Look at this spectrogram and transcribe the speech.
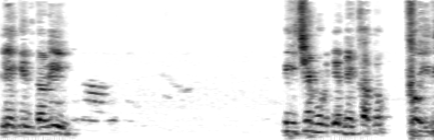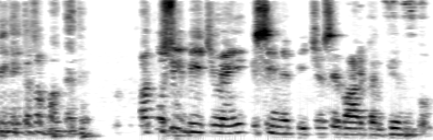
लेकिन तभी पीछे मुड़ के देखा तो कोई भी नहीं था, सब भाग गए थे और उसी बीच में ही किसी ने पीछे से वार करके उनको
